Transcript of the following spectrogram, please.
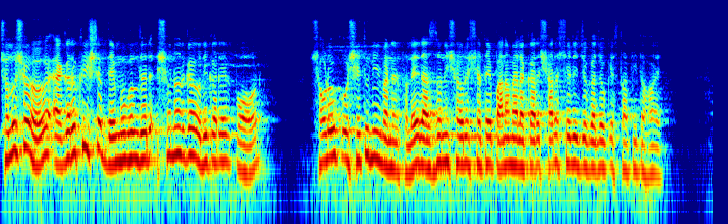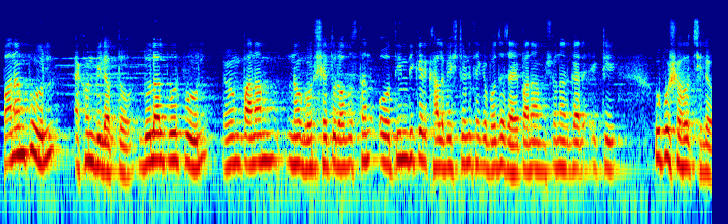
ষোলোশো এগারো খ্রিস্টাব্দে মুঘলদের সোনারগাঁ অধিকারের পর সড়ক ও সেতু নির্মাণের ফলে রাজধানী শহরের সাথে পানাম এলাকার সরাসরি যোগাযোগ স্থাপিত হয় পানাম পুল এখন বিলুপ্ত। দুলালপুর পুল এবং পানাম নগর সেতুর অবস্থান ও তিন দিকের খাল বেষ্টনী থেকে বোঝা যায় পানাম সোনারগাঁর একটি উপশহর ছিল।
